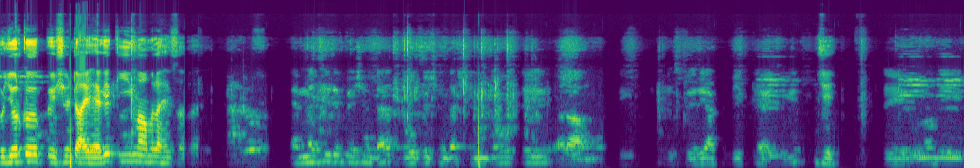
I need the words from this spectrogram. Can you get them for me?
ਬਜ਼ੁਰਗ ਪੇਸ਼ੈਂਟ ਆਏ ਹੈਗੇ ਕੀ ਮਾਮਲਾ ਹੈ ਸਰ ਐਮਐਸਜੀ ਦੇ ਪੇਸ਼ੈਂਟ ਹੈ ਦੋ ਪੇਸ਼ੈਂਟ ਹੈ ਸ਼ਿੰਦੋ ਤੇ ਆਰਾਮ ਮੂਰਤੀ। ਸਵੇਰੇ 8 ਵੀਕ ਤੇ ਆਏ ਸੀਗੇ। ਜੀ। ਤੇ ਉਹਨਾਂ ਦੀ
